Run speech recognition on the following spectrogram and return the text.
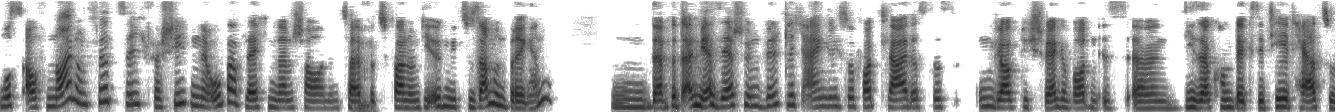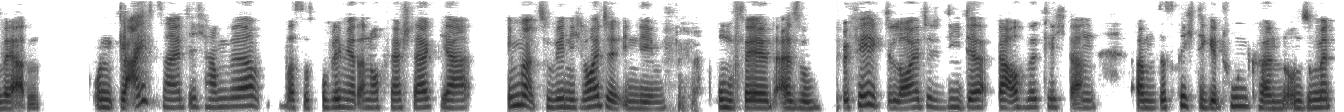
muss auf 49 verschiedene Oberflächen dann schauen im Zweifelsfall und die irgendwie zusammenbringen. Hm, da wird einem ja sehr schön bildlich eigentlich sofort klar, dass das unglaublich schwer geworden ist, äh, dieser Komplexität Herr zu werden. Und gleichzeitig haben wir, was das Problem ja dann noch verstärkt, ja immer zu wenig Leute in dem Umfeld, also befähigte Leute, die da, da auch wirklich dann ähm, das Richtige tun können. Und somit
